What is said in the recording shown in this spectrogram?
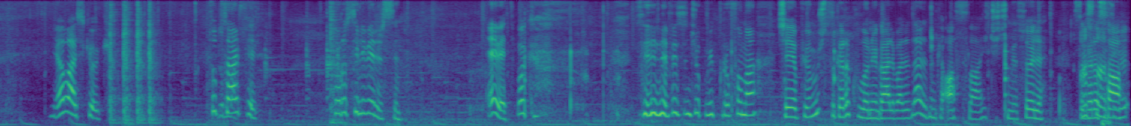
yavaş kök. Tut Serpil. Sonra siliverirsin. Evet bakın. Senin nefesin çok mikrofona şey yapıyormuş. Sigara kullanıyor galiba dediler. Dedim ki asla hiç içmiyor. Söyle. Sigara Asla sağ. sigara-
